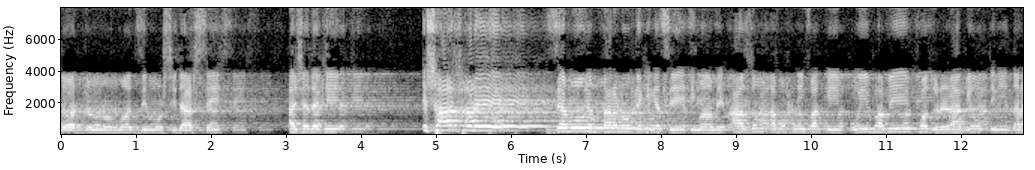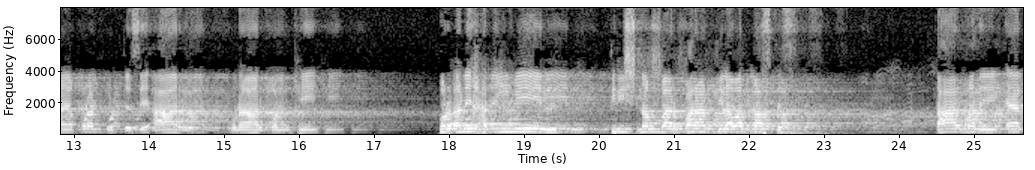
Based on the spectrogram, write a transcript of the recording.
দেওয়ার জন্য মুয়াজ্জিন মসজিদে আসছে। আয়সা দেখি পরে যেমন দাঁড়ানো দেখে গেছে, ইমামে আজম আবু হানিফাকে ওইভাবে ফজরের আগেও তিনি দাঁড়ায় কোরআন করতেছে আর ওনার কণ্ঠে কোরআনে হাকিমের তিরিশ নাম্বার পাড়ার তিলাওয়াত বাঁচতেছে তার মানে এক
